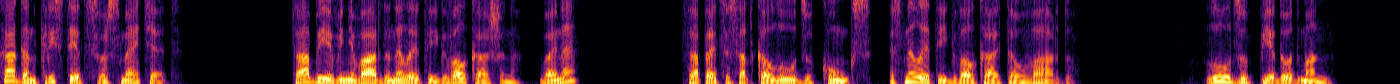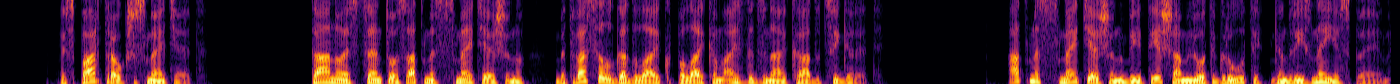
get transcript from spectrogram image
Kā gan kristietis var smēķēt? Tā bija viņa vārda nelietīga valkāšana, vai ne? Tāpēc es atkal lūdzu, kungs, es nelietīgi valkāju tavu vārdu. Lūdzu, piedod man! Es pārtraukšu smēķēt. Tā no es centos atmest smēķēšanu, bet veselu gadu laiku pa laikam aizdedzināju kādu cigareti. Atmest smēķēšanu bija tiešām ļoti grūti, gandrīz neiespējami.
